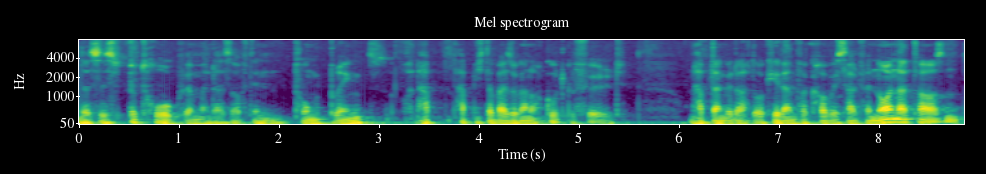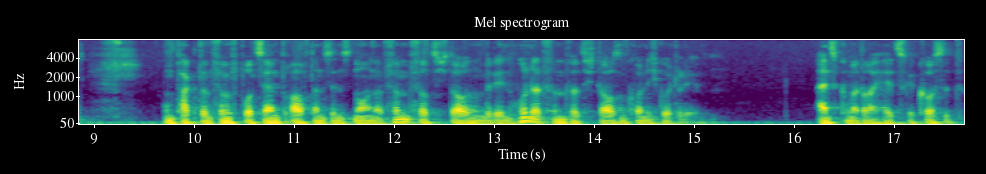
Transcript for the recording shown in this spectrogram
Das ist Betrug, wenn man das auf den Punkt bringt. Und habe hab mich dabei sogar noch gut gefühlt. Und habe dann gedacht, okay, dann verkaufe ich es halt für 900.000 und packe dann 5% drauf, dann sind es 945.000. Und mit den 145.000 konnte ich gut leben. 1,3 hätte es gekostet,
